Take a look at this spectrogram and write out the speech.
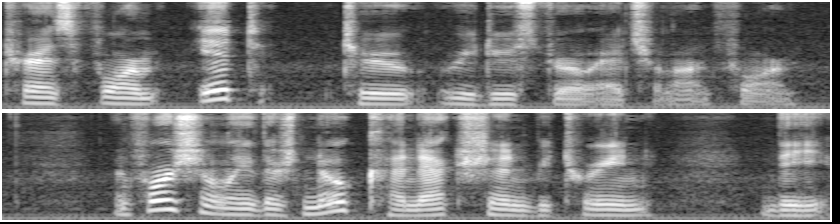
transform it to reduced row echelon form. Unfortunately, there's no connection between the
